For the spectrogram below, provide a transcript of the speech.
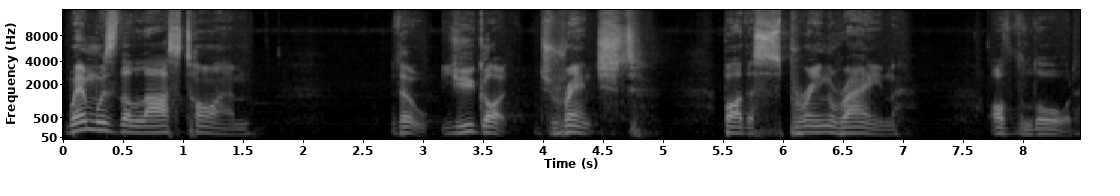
When was the last time that you got drenched by the spring rain of the Lord?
